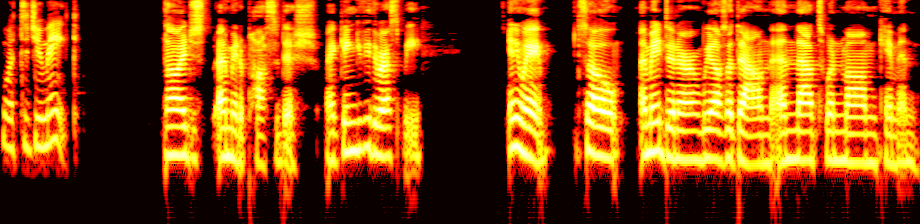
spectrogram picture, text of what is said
What did you make? Oh, I just I made a pasta dish. I can give you the recipe. Anyway, so I made dinner, we all sat down, and that's when mom came in.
